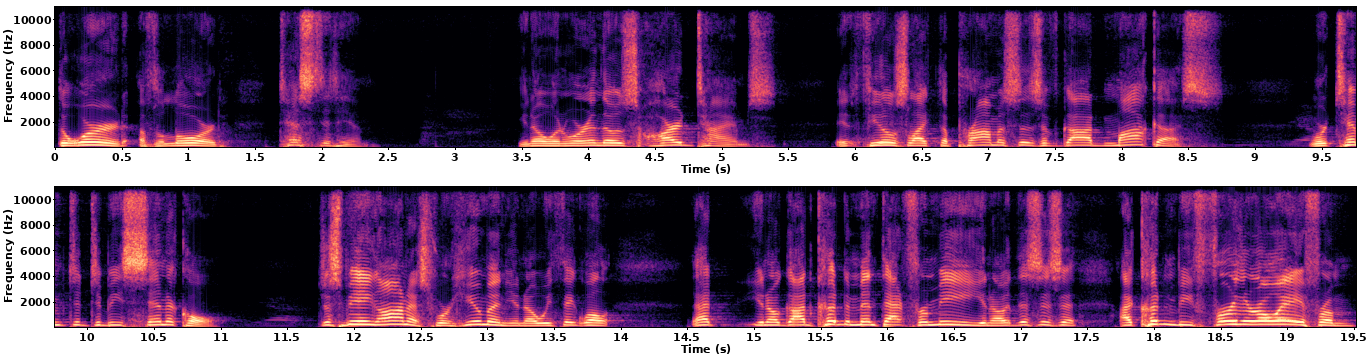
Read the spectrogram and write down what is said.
the word of the Lord tested him. You know, when we're in those hard times, it feels like the promises of God mock us. We're tempted to be cynical. Just being honest, we're human, you know. We think, well, that, you know, God couldn't have meant that for me. You know, this is a, I couldn't be further away from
